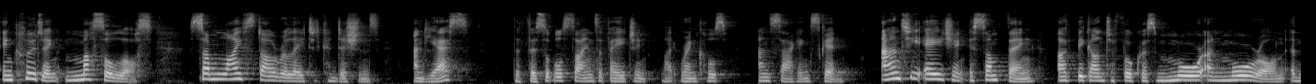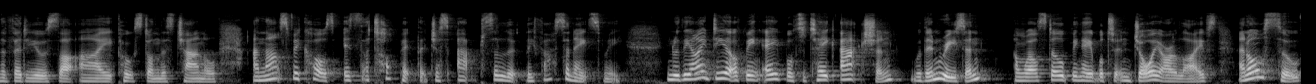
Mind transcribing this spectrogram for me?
including muscle loss, some lifestyle related conditions, and yes, the visible signs of ageing like wrinkles and sagging skin. Anti-aging is something I've begun to focus more and more on in the videos that I post on this channel. And that's because it's a topic that just absolutely fascinates me. You know, the idea of being able to take action within reason and while still being able to enjoy our lives and also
